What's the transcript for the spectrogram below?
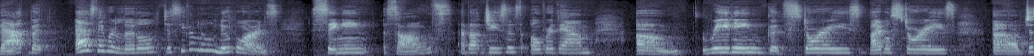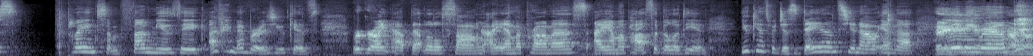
that. But as they were little, just even little newborns, singing songs about Jesus over them, um, reading good stories, Bible stories, uh, just playing some fun music. I remember as you kids were growing up, that little song, I Am a Promise, I Am a Possibility, and you kids would just dance, you know, in the Hey, living hey, hey, room. no, no,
